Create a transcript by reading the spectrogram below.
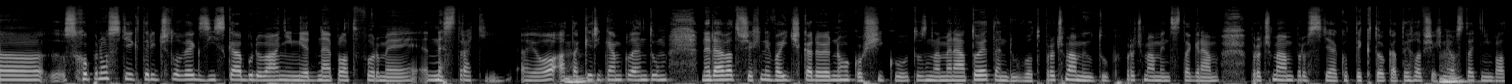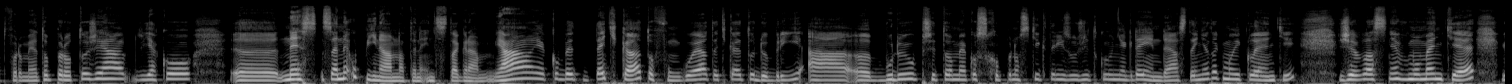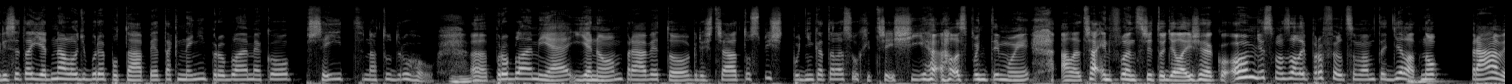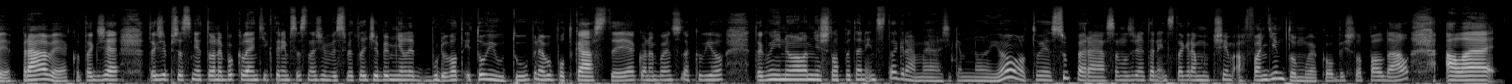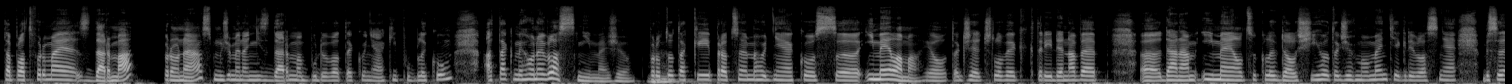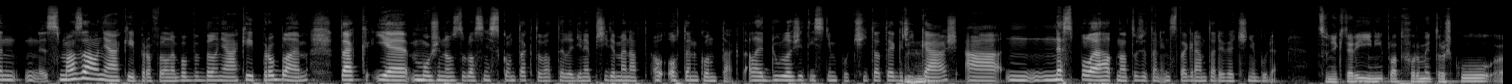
uh, schopnosti, který člověk získá budováním jedné platformy, nestratí. Jo? A hmm. taky říkám klientům, nedávat všechny vajíčka do jednoho košíku, to znamená, to je ten důvod, proč mám YouTube, proč mám Instagram, proč mám prostě jako TikTok a tyhle všechny hmm. ostatní platformy. Je to proto, že já jako uh, ne, se neupínám na ten Instagram. Já jakoby teďka to funguje a teďka je to dobrý a uh, buduju přitom jako schopnosti, které zužitkuju někde jinde a stejně tak tak moji klienti, že vlastně v momentě, kdy se ta jedna loď bude potápět, tak není problém jako přejít na tu druhou. Mm-hmm. Uh, problém je jenom právě to, když třeba to spíš podnikatelé jsou chytřejší, alespoň ty moji, ale třeba influenceri to dělají, že jako, o, mě smazali profil, co mám teď dělat? Mm-hmm. No, Právě, právě. Jako, takže, takže přesně to, nebo klienti, kterým se snažím vysvětlit, že by měli budovat i to YouTube nebo podcasty, jako nebo něco takového, tak oni, no ale mě šlape ten Instagram. A já říkám, no jo, to je super. A já samozřejmě ten Instagram učím a fandím tomu, jako by šlapal dál, ale ta platforma je zdarma, pro nás, můžeme na ní zdarma budovat jako nějaký publikum a tak my ho nevlastníme, že jo. Proto mm-hmm. taky pracujeme hodně jako s e-mailama, jo, takže člověk, který jde na web, uh, dá nám e-mail, cokoliv dalšího, takže v momentě, kdy vlastně by se smazal nějaký profil nebo by byl nějaký problém, tak je možnost vlastně skontaktovat ty lidi, nepřijdeme na o, o ten kontakt, ale je důležitý s tím počítat, jak mm-hmm. říkáš a nespoléhat na to, že ten Instagram tady věčně bude co některé jiné platformy trošku uh,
